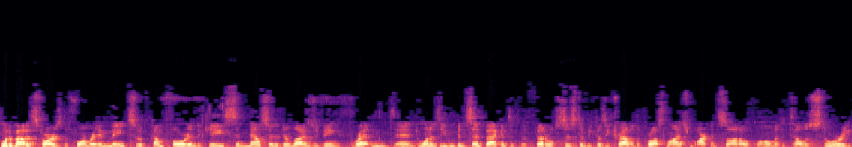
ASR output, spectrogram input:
What about as far as the former inmates who have come forward in the case and now say that their lives are being threatened, and one has even been sent back into the federal system because he traveled across lines from Arkansas to Oklahoma to tell his story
